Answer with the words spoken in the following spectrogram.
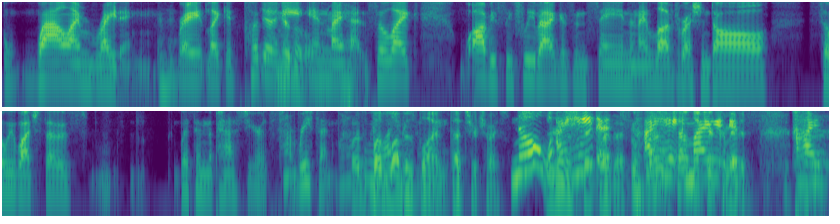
while I'm writing, right? Like it puts Mm-hmm. Yeah, me in my head. So like obviously Fleabag is insane and I loved Russian Doll. So we watched those within the past year. It's not recent. What else But, did we but watch Love is? Blind. That's your choice. No, You're gonna I stick hate with it. it. I It hate sounds like you're committed. it's- I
